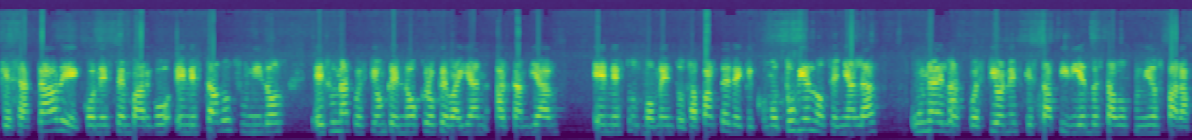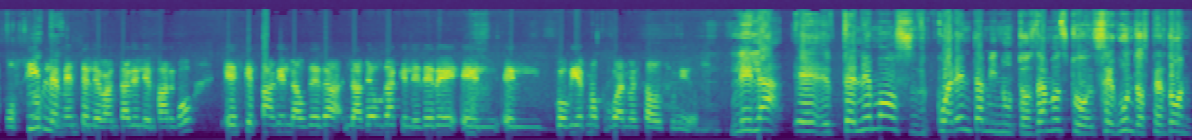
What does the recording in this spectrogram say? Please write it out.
que, se acabe con este embargo, en Estados Unidos es una cuestión que no creo que vayan a cambiar en estos momentos. Aparte de que, como tú bien lo señalas, una de las cuestiones que está pidiendo Estados Unidos para posiblemente levantar el embargo es que paguen la deuda, la deuda que le debe el, el gobierno cubano a Estados Unidos. Lila, eh, tenemos 40 minutos, damos tu, segundos, perdón,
